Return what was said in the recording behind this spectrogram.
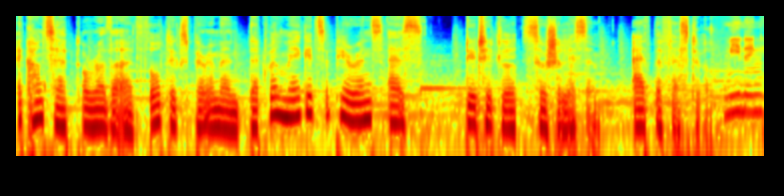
A concept, or rather a thought experiment, that will make its appearance as digital socialism at the festival. Meaning,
